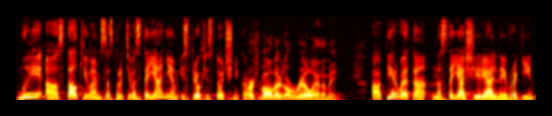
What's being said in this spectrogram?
Мы а, сталкиваемся с противостоянием из трех источников. First of all, there's a real enemy. А, Первое — это настоящие реальные враги.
